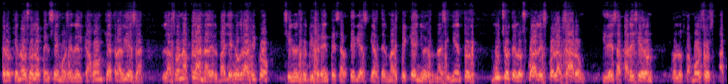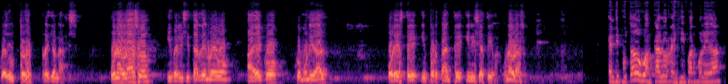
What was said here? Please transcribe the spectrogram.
pero que no solo pensemos en el cajón que atraviesa la zona plana del valle geográfico, sino en sus diferentes arterias y hasta el más pequeño de sus nacimientos, muchos de los cuales colapsaron y desaparecieron con los famosos acueductos regionales. Un abrazo y felicitar de nuevo a ECO Comunidad por esta importante iniciativa. Un abrazo. El diputado Juan Carlos Regifo Arboleda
